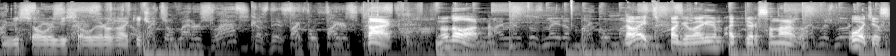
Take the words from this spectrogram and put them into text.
Веселый-веселый Ржакич. Так, ну да ладно. Давайте поговорим о персонаже. Отис,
